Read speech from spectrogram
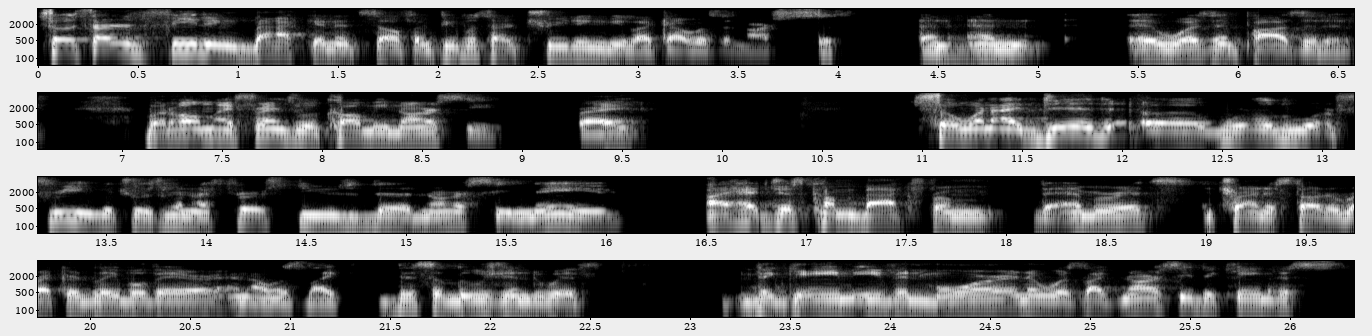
So it started feeding back in itself and people started treating me like i was a narcissist and mm-hmm. and it wasn't positive. But all my friends would call me narcy right so when I did uh, World War Free, which was when I first used the Narcy name, I had just come back from the Emirates and trying to start a record label there, and I was like disillusioned with the game even more. And it was like Narcy became this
